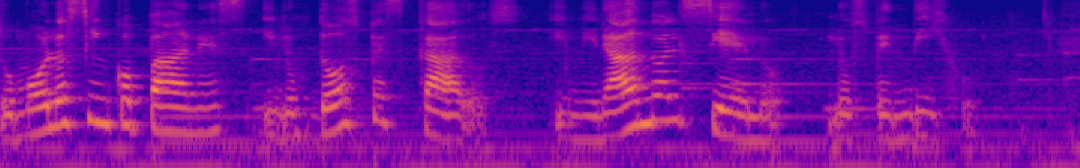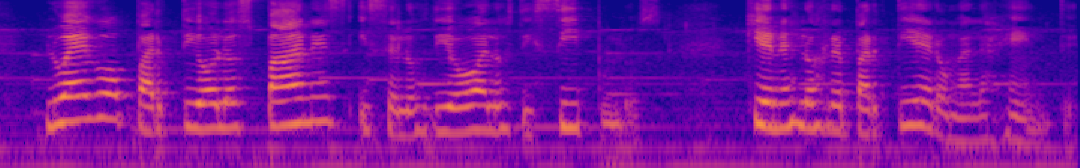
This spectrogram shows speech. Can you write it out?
Tomó los cinco panes y los dos pescados y mirando al cielo los bendijo. Luego partió los panes y se los dio a los discípulos, quienes los repartieron a la gente.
